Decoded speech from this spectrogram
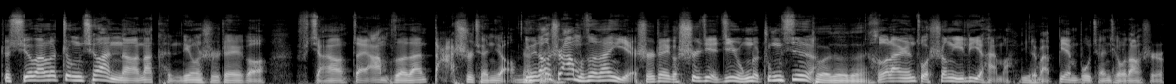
这学完了证券呢，那肯定是这个想要在阿姆斯特丹大施拳脚，因为当时阿姆斯特丹也是这个世界金融的中心啊。对对对，荷兰人做生意厉害嘛，害对吧？遍布全球，当时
